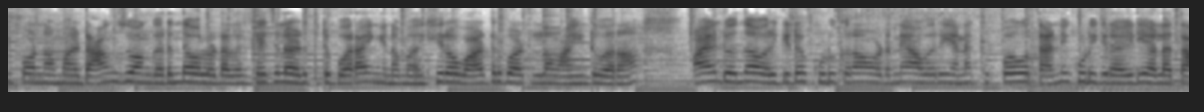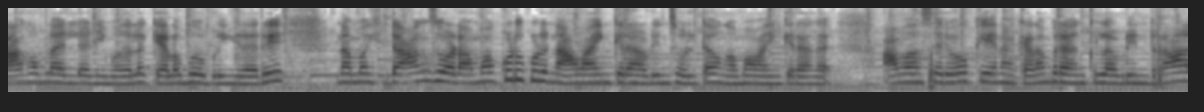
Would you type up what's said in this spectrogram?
இப்போ நம்ம டாங்ஸோ அங்கேருந்து அவளோட லக்கேஜில் எடுத்துகிட்டு போகிறா இங்கே நம்ம ஹீரோ வாட்டர் பாட்டிலாம் வாங்கிட்டு வரான். வாங்கிட்டு வந்து அவர்கிட்ட கொடுக்குறான். உடனே அவர் எனக்கு இப்போ தண்ணி குடிக்கிற ஐடியா இல்லை தாகம்லாம் இல்லை நீ முதல்ல கிளம்பு அப்படிங்கிறாரு. நம்ம டாங்ஸோட அம்மா கொடு கொடு நான் வாங்கிக்கிறேன் அப்படின்னு சொல்லிட்டு அவங்க அம்மா வாங்கிக்கிறாங்க. அவன் சரி ஓகே நான் கிளம்புறேன் அங்கிள் அப்படின்றான்.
